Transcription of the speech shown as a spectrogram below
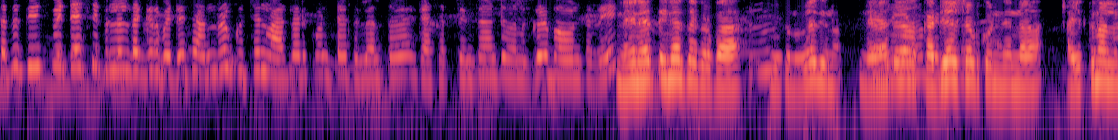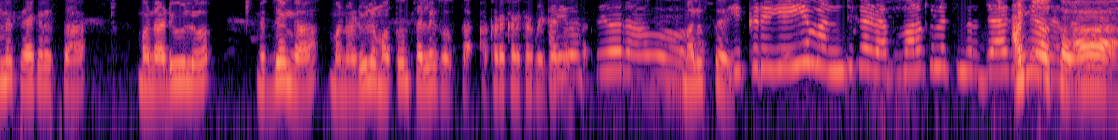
తర్వాత తీసి పెట్టేసి పిల్లల దగ్గర పెట్టేసి అందరం కూర్చొని మాట్లాడుకుంటే పిల్లలతో కాసేపు తింటా ఉంటే వాళ్ళకి కూడా బాగుంటది. నేనైతే తినేసా కృప. ఇంక నువ్వే తిను. నేనైతే కట్ చేసేటప్పుడు కొన్ని తిన్నా. ఆ విత్తనాలన్నీ సేకరిస్తా. మన అడవిలో నిజంగా మన అడవిలో మొత్తం చల్లేసి వస్తా. అక్కడక్కడక్కడ పెట్టేసి వస్తా. వస్తాయో రావో? మలుస్తాయి. ఇక్కడ ఏ మన ఇంటికాడ మొలకలు వచ్చిన తర్వాత జాగ్రత్త అన్నీ వస్తావా?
